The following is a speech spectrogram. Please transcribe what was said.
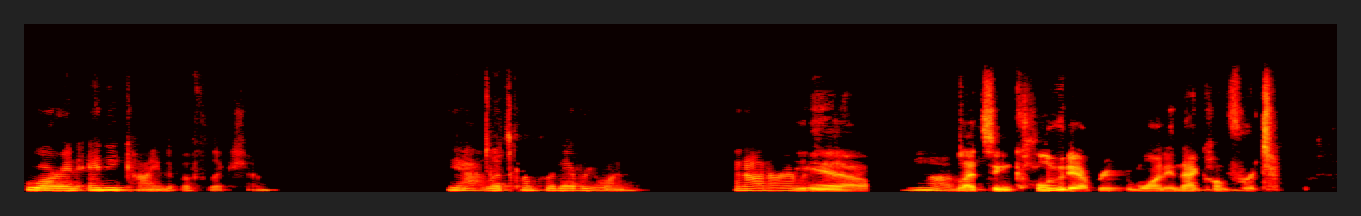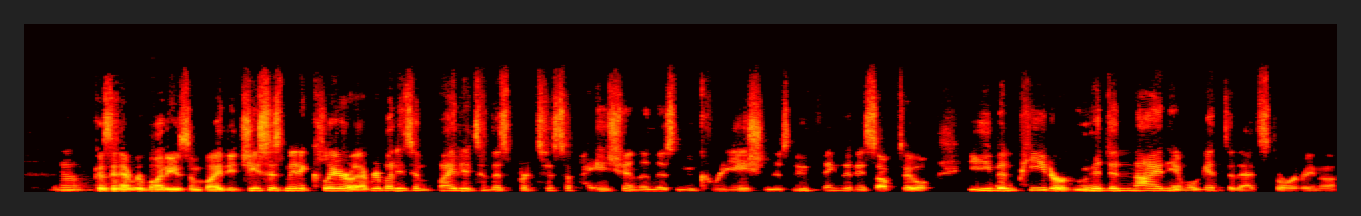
who are in any kind of affliction. Yeah, let's comfort everyone and honor everyone. Yeah. Yeah. Let's include everyone in that comfort because yep. everybody's invited. Jesus made it clear everybody's invited to this participation and this new creation, this new thing that he's up to. Even Peter, who had denied him. We'll get to that story in a,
